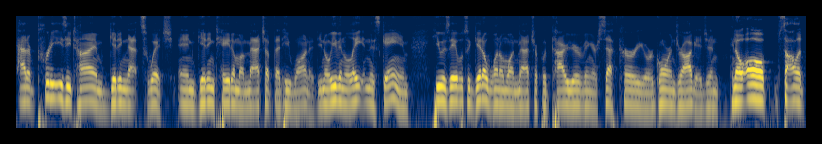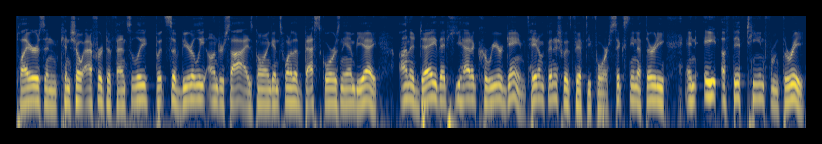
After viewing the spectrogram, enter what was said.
had a pretty easy time getting that switch and getting Tatum a matchup that he wanted. You know, even late in this game, he was able to get a one-on-one matchup with Kyrie Irving or Seth Curry or Goran Dragic, and you know, all solid players and can show effort defensively, but severely undersized going against one of the best scorers in the NBA on a day that he had a career game. Tatum finished with 54, 16 of 30, and 8 of 15 from three.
